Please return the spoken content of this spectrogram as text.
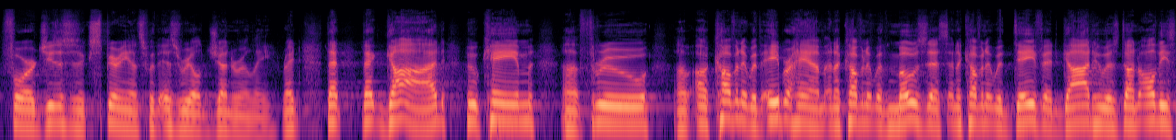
for Jesus' experience with Israel generally, right? That, that God, who came uh, through a, a covenant with Abraham and a covenant with Moses and a covenant with David, God who has done all these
